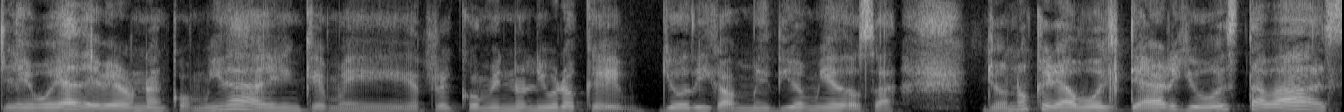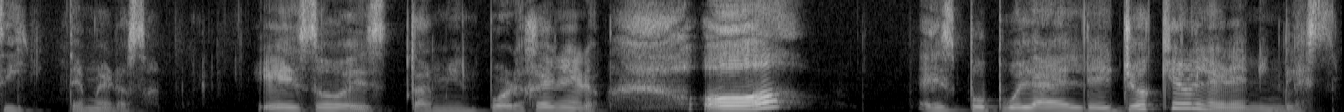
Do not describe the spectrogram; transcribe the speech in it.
le voy a deber una comida a alguien que me recomiende un libro que yo diga me dio miedo, o sea, yo no quería voltear, yo estaba así, temerosa. Eso es también por género. O es popular el de yo quiero leer en inglés.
